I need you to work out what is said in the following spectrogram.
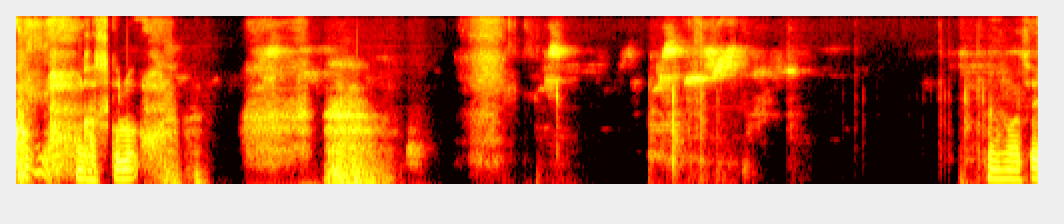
খুব গাছগুলো আছে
